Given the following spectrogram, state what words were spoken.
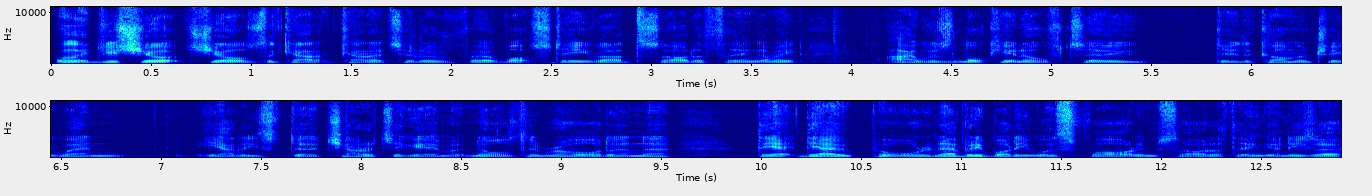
Well, it just show, shows the character of uh, what Steve had, sort of thing. I mean, I was lucky enough to do the commentary when he had his uh, charity game at Knowsley Road, and uh, the the outpour and everybody was for him, sort of thing. And his uh,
